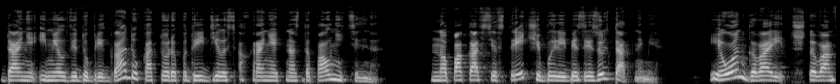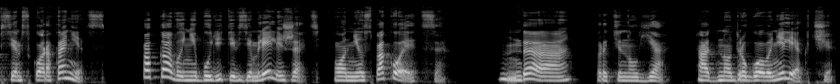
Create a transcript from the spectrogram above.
Даня имел в виду бригаду, которая подрядилась охранять нас дополнительно. Но пока все встречи были безрезультатными. И он говорит, что вам всем скоро конец. Пока вы не будете в земле лежать, он не успокоится». «Да», – протянул я, – «одно другого не легче».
